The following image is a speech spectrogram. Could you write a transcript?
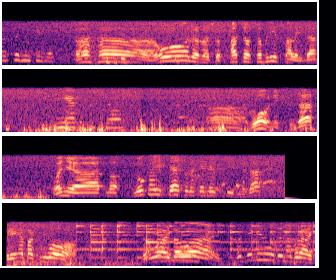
на сырники взять. Ага. О, ну, ну, що. А що, щоб ліс палить, да? Нет, это все. А, вогнище, да? Понятно. Ну-ка і все, що таке необхідне, да? Время пошло. Давай, давай. За дві минути набрать.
